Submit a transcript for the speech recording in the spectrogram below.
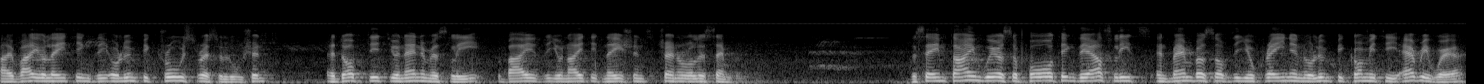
by violating the Olympic Truce Resolution adopted unanimously by the United Nations General Assembly. At the same time, we are supporting the athletes and members of the Ukrainian Olympic Committee everywhere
